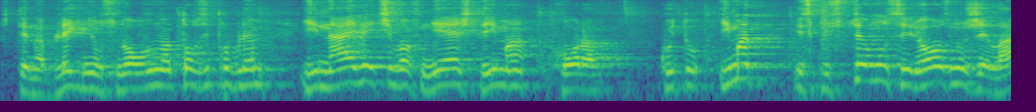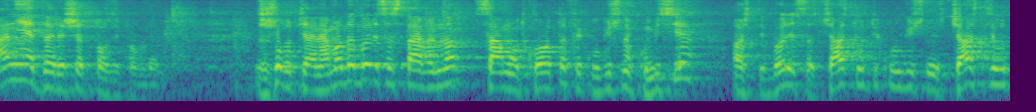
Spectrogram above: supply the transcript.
ще наблегне основно на този проблем и най-вече в нея ще има хора, които имат изключително сериозно желание да решат този проблем. Защото тя няма да бъде съставена само от хората в екологична комисия, а ще бъде с части от екологични, с части от,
